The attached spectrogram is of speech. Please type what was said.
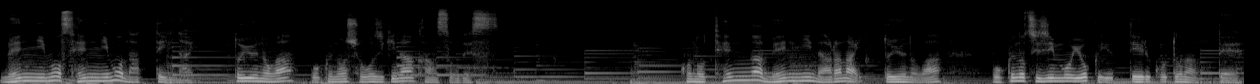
面にも線にもなっていない。というのが僕の正直な感想です。この点が面にならない。というのは僕の知人もよく言っていることなので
